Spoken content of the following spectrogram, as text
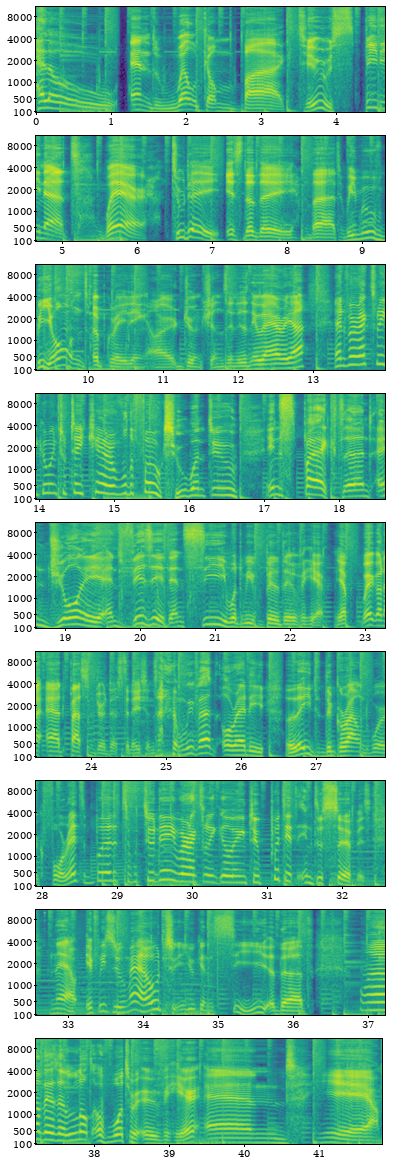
Hello and welcome back to SpeedyNet, where Today is the day that we move beyond upgrading our junctions in this new area and we're actually going to take care of all the folks who want to inspect and enjoy and visit and see what we've built over here. Yep, we're gonna add passenger destinations. we've had already laid the groundwork for it, but today we're actually going to put it into service. Now, if we zoom out, you can see that well, there's a lot of water over here and yeah,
